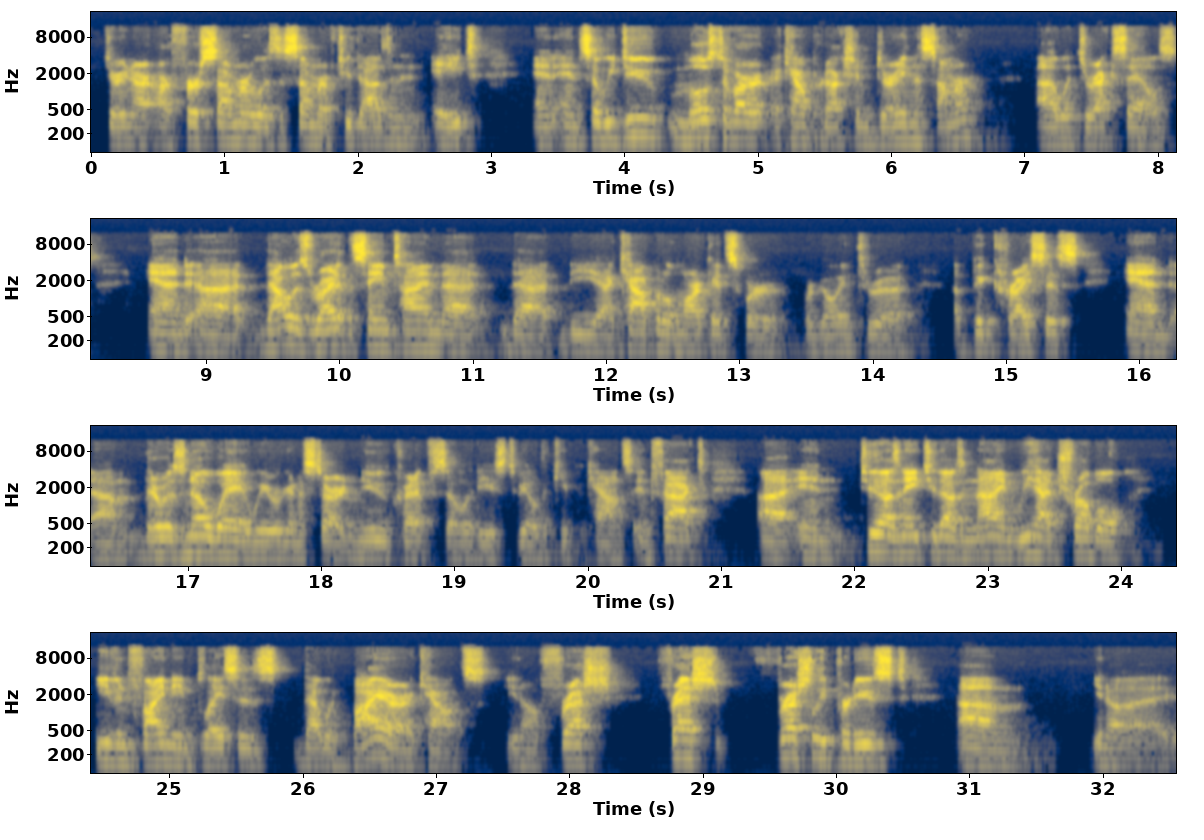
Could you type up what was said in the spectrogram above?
during our, our first summer was the summer of 2008 and, and so we do most of our account production during the summer uh, with direct sales. And uh, that was right at the same time that, that the uh, capital markets were, were going through a, a big crisis. And um, there was no way we were going to start new credit facilities to be able to keep accounts. In fact, uh, in 2008, 2009, we had trouble even finding places that would buy our accounts. You know, fresh, fresh, freshly produced, um, you know, uh,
